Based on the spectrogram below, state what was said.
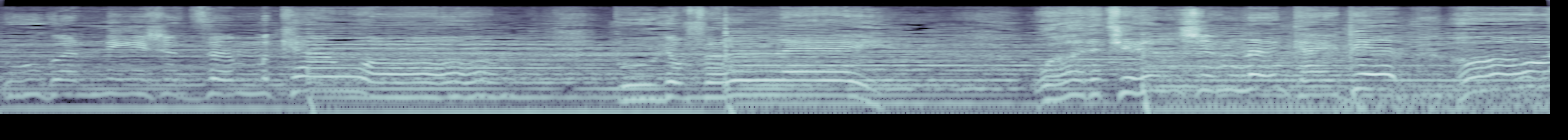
不不管你是怎么看我，我用分类，的天难改变。哦、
